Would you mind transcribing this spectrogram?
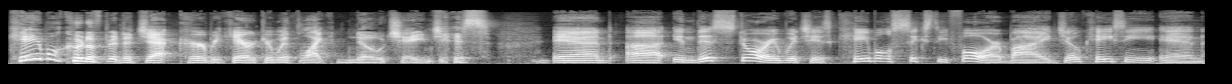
Cable could have been a Jack Kirby character with like no changes. And uh, in this story, which is Cable 64 by Joe Casey and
